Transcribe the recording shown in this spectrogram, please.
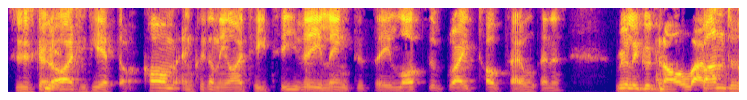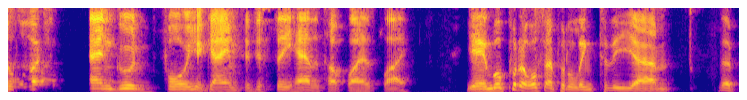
So just go yeah. to ITTF.com and click on the ITTV link to see lots of great top table tennis really good, and I'll, um, fun to watch, and good for your game to just see how the top players play. Yeah, and we'll put also put a link to the um, the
